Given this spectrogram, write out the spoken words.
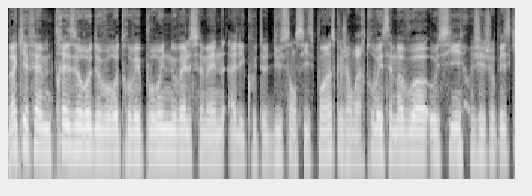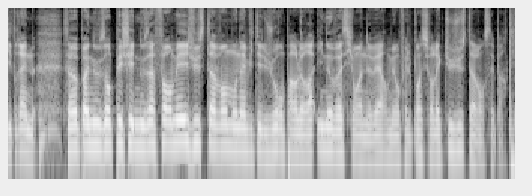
Bac FM, très heureux de vous retrouver pour une nouvelle semaine à l'écoute du 106 points. Ce que j'aimerais retrouver, c'est ma voix aussi. J'ai chopé ce qui traîne. Ça va pas nous empêcher de nous informer. Juste avant mon invité du jour, on parlera innovation à Nevers, mais on fait le point sur l'actu juste avant. C'est parti.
